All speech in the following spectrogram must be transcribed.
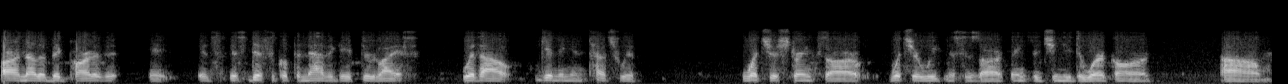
are another big part of it. it. It's it's difficult to navigate through life without getting in touch with what your strengths are, what your weaknesses are, things that you need to work on, um,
